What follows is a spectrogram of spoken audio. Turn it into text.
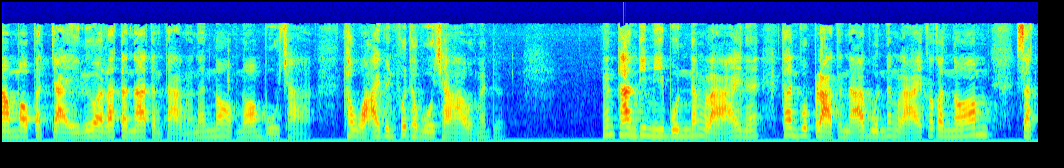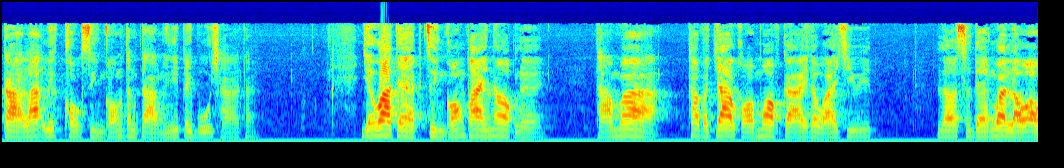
นำเอาปัจจัยหรือว่ารัตนะต่างๆเหล่านั้น นอบน้อมบูชา ถวายเป็นพุทธบูชาอย่างนั้นเถอะงั้นท่านที่มีบุญทั้งหลายนะท่านผู้ปรารถนาบุญทั้งหลายเขาก็น้อมสักการะหรือของสิ่งของต่างๆเหล่านี้ไปบูชาท่านอย่าว่าแต่สิ่งของภายนอกเลย ถามว่าข้าพเจ้าขอมอบกายถวายชีวิต เราแสดงว่าเราเอา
